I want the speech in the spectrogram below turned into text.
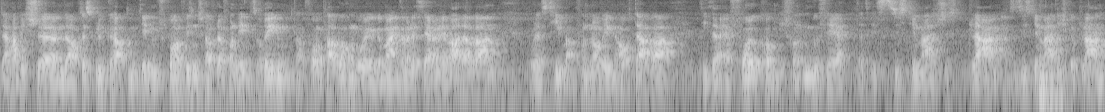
da habe ich äh, da auch das Glück gehabt, mit dem Sportwissenschaftler von denen zu reden, vor ein paar Wochen, wo wir gemeinsam in der Sierra Nevada waren, wo das Team von Norwegen auch da war. Dieser Erfolg kommt nicht von ungefähr. Das ist systematisches Plan, also systematisch geplant.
